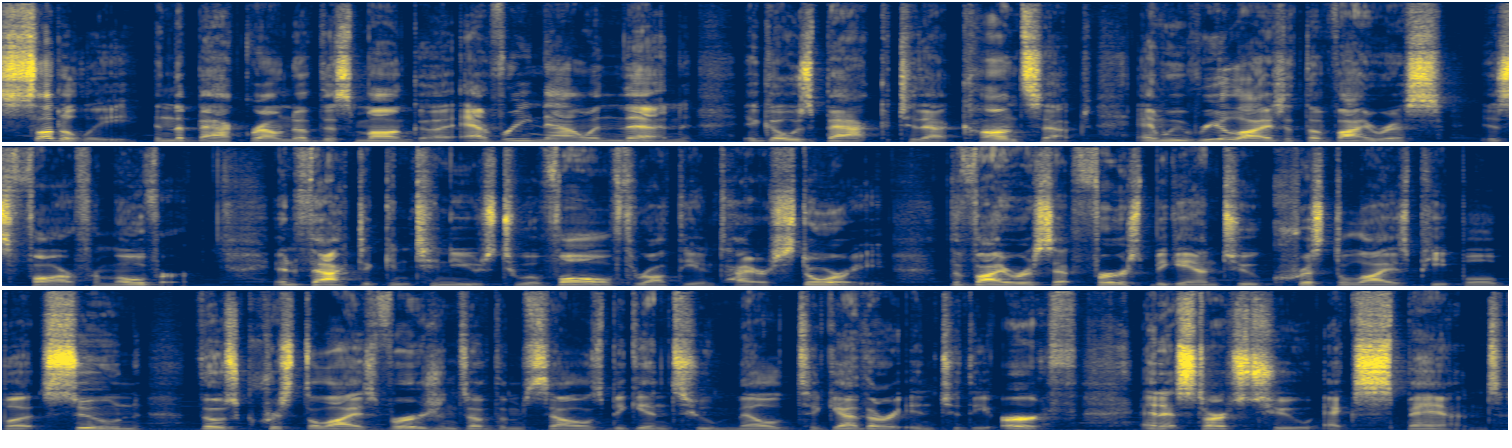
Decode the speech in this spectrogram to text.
subtly, in the background of this manga, every now and then it goes back to that concept, and we realize that the virus is far from over. In fact, it continues to evolve throughout the entire story. The virus at first began to crystallize people, but soon those crystallized versions of themselves begin to meld together into the earth, and it starts to expand.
